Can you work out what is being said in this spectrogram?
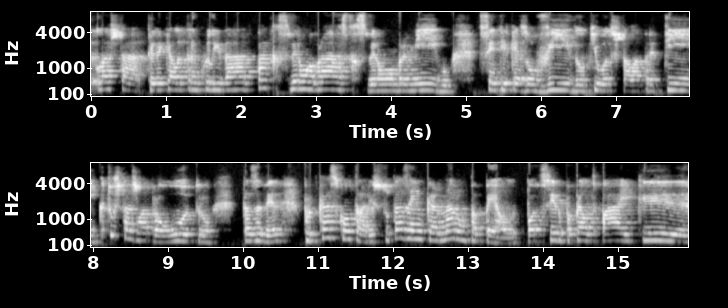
lá está, ter aquela tranquilidade pá, de receber um abraço, de receber um ombro amigo, de sentir que és ouvido, que o outro está lá para ti, que tu estás lá para o outro, Estás a ver? Porque caso contrário, se tu estás a encarnar um papel, pode ser o papel de pai que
